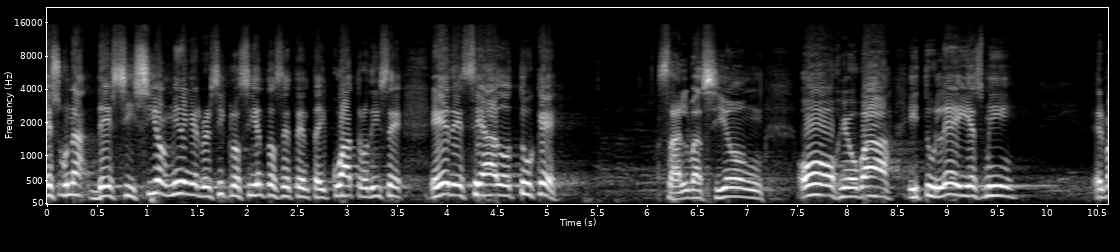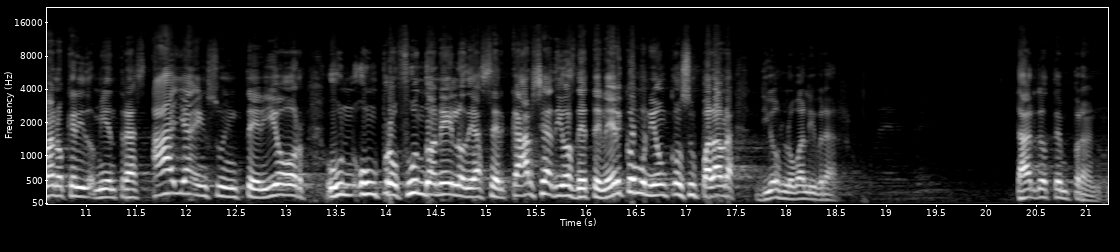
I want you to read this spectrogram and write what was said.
es una decisión. Miren el versículo 174, dice, he deseado tú qué? Salvación, oh Jehová, y tu ley es mi hermano querido, mientras haya en su interior un, un, profundo anhelo de acercarse a Dios, de tener comunión con su palabra, Dios lo va a librar tarde o temprano,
